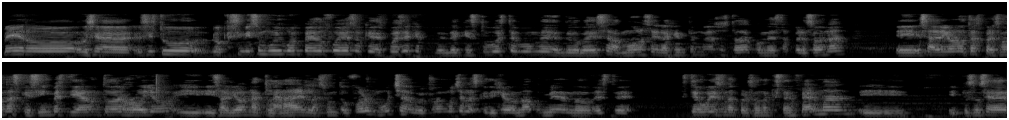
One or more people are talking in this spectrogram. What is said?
pero, o sea, sí estuvo, lo que sí me hizo muy buen pedo fue eso, que después de que, de que estuvo este boom de, de obedece a la morsa y la gente muy asustada con esta persona, eh, salieron otras personas que sí investigaron todo el rollo y, y salieron a aclarar el asunto. Fueron muchas, güey, fueron muchas las que dijeron, no, pues miren, no, este, este güey es una persona que está enferma y, y pues, o sea,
